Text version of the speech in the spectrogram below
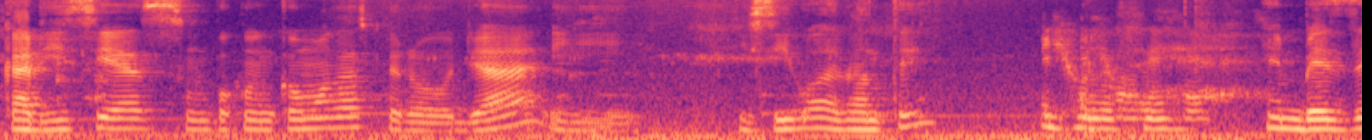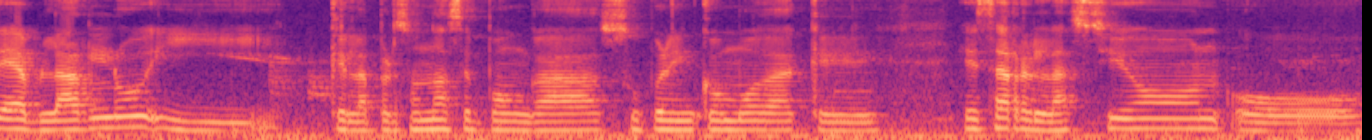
caricias un poco incómodas, pero ya y, y sigo adelante Híjole, sí. en vez de hablarlo y que la persona se ponga súper incómoda, que esa relación o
